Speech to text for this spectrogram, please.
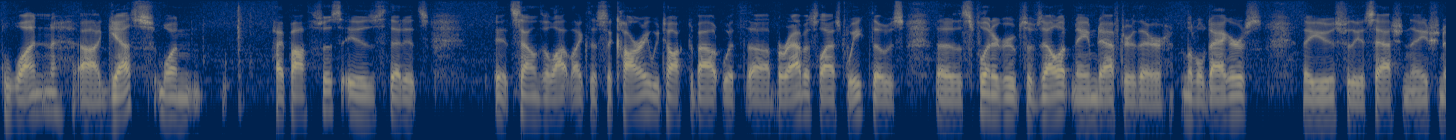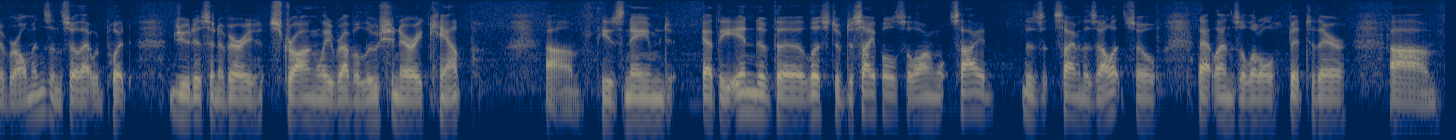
one uh, guess, one hypothesis is that it's it sounds a lot like the Sicarii we talked about with uh, Barabbas last week. Those uh, the splinter groups of zealot named after their little daggers they used for the assassination of Romans, and so that would put Judas in a very strongly revolutionary camp. Um, he's named at the end of the list of disciples alongside the Simon the Zealot, so that lends a little bit to there. Um,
